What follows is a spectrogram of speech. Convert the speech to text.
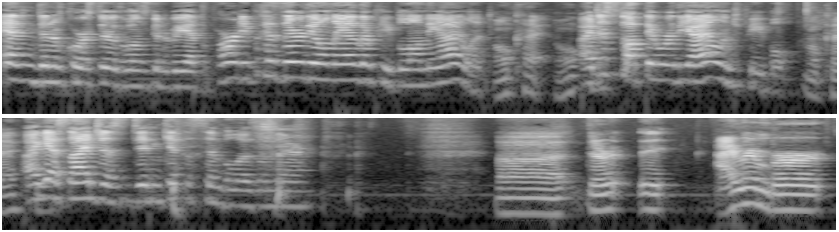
And then of course they're the ones gonna be at the party because they're the only other people on the island. Okay. okay. I just thought they were the island people. okay. I guess I just didn't get the symbolism there. Uh, there, it, I remember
